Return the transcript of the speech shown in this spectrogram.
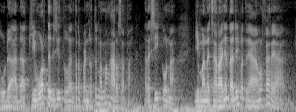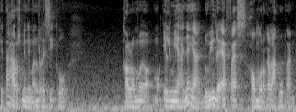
udah ada keyword di situ. Entrepreneur itu memang harus apa? Resiko. Nah, gimana caranya tadi pertanyaan lo fair ya? Kita harus minimal risiko. Kalau mau, mau ilmiahnya ya doing the FS, homeworknya lakukan.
